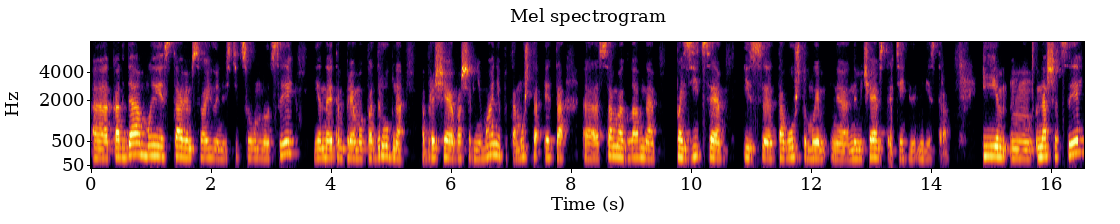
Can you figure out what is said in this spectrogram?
э, когда мы ставим свою инвестиционную цель, я на этом прямо подробно обращаю ваше внимание, потому что это э, самая главная позиция из того, что мы намечаем стратегию инвестора. И наша цель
